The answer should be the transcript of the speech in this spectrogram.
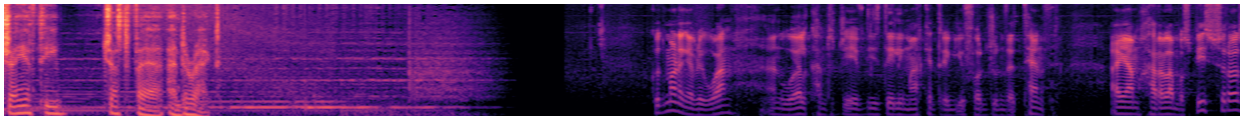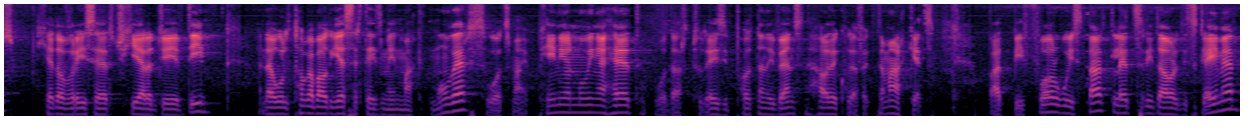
JFD, just fair and direct. Good morning everyone and welcome to JFD's daily market review for June the 10th. I am Charalambos Pissouros, head of research here at JFD and I will talk about yesterday's main market movers, what's my opinion moving ahead, what are today's important events and how they could affect the markets. But before we start, let's read our disclaimer.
